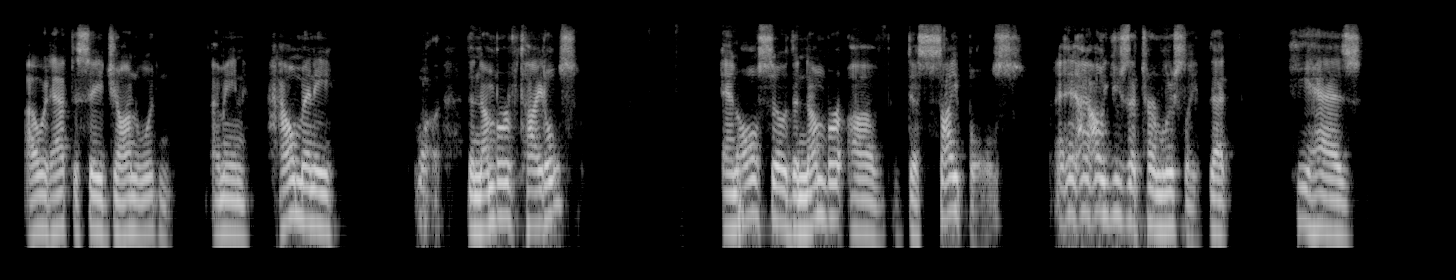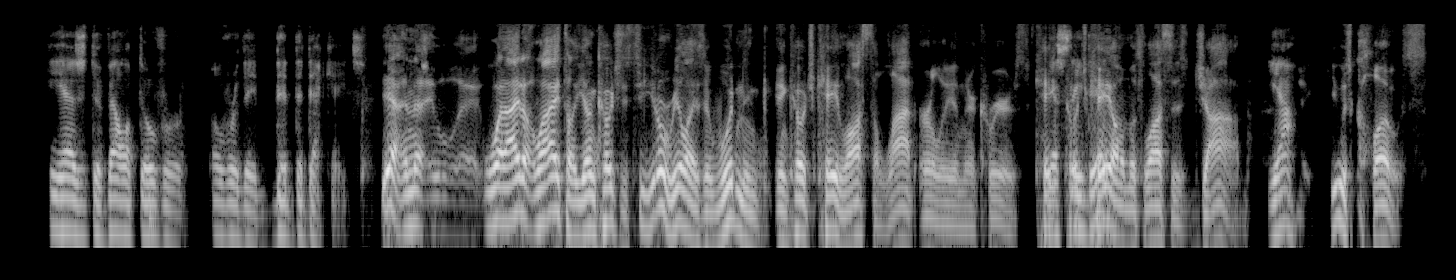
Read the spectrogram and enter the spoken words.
I would have to say John Wooden. I mean, how many, well, the number of titles and also the number of disciples, and I'll use that term loosely, that he has he has developed over over the, the, the decades. Yeah, and uh, what I don't, what I tell young coaches too, you don't realize that Wooden and, Coach K lost a lot early in their careers. K, yes, Coach K almost lost his job. Yeah, he was close.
